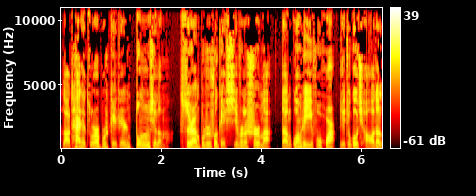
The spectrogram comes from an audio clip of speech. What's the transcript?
老太太昨儿不是给这人东西了吗？虽然不知说给媳妇的是嘛，但光这一幅画也就够瞧的了。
